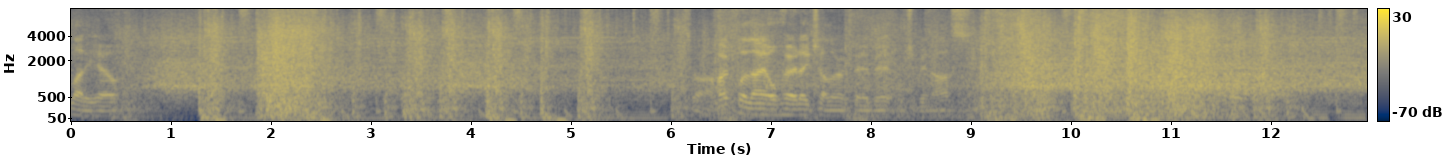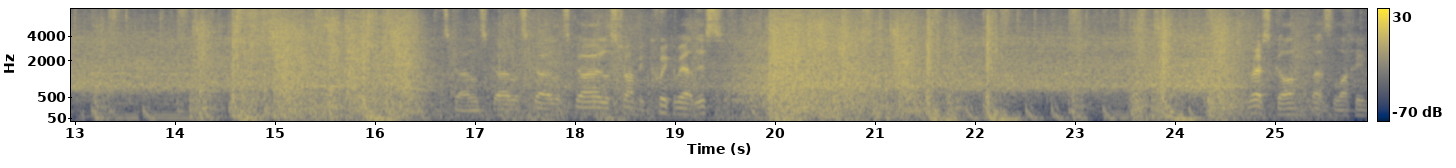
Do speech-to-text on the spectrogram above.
Bloody hell. Hopefully they all hurt each other a fair bit, which would be nice. Let's go, let's go, let's go, let's go. Let's try and be quick about this. Ref's gone, that's lucky.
